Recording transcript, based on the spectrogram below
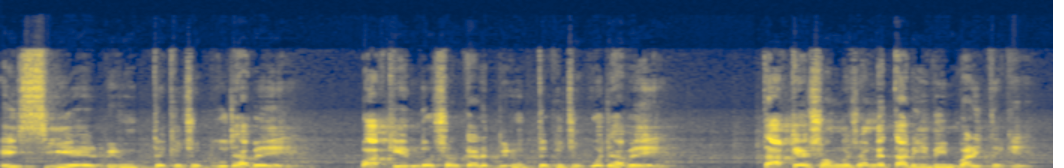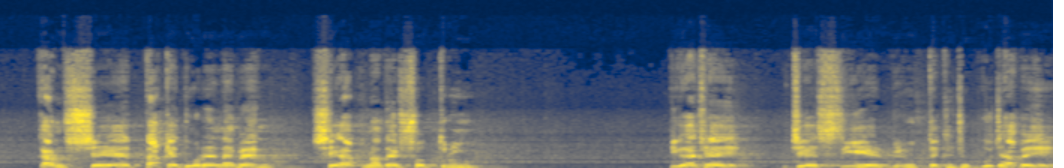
এই সিএ এর বিরুদ্ধে কিছু বোঝাবে বা কেন্দ্র সরকারের বিরুদ্ধে কিছু বোঝাবে, তাকে সঙ্গে সঙ্গে তাড়িয়ে দিন বাড়ি থেকে। কারণ সে তাকে ধরে নেবেন, সে আপনাদের শত্রু। ঠিক আছে? যে সিএ এর বিরুদ্ধে কিছু বোঝাবে,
